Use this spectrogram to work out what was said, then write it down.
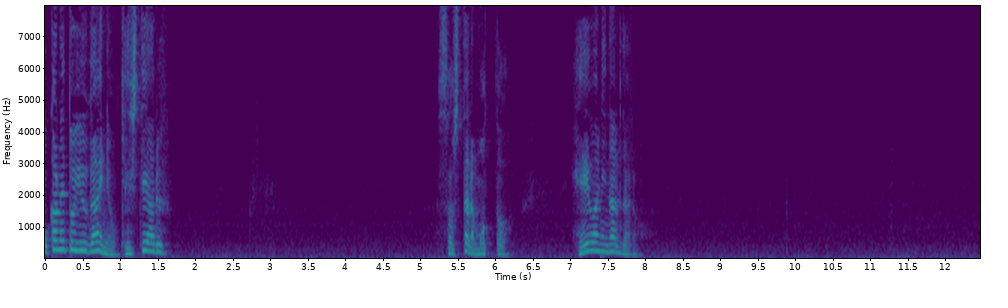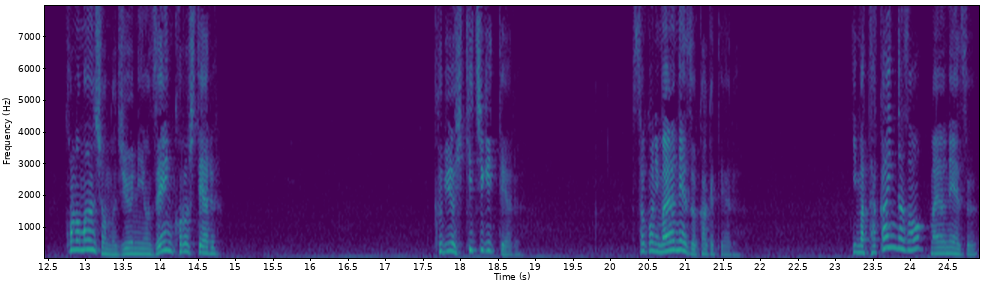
お金という概念を消してやる。そしたらもっと平和になるだろう。このマンションの住人を全員殺してやる。首を引きちぎってやる。そこにマヨネーズをかけてやる。今高いんだぞマヨネーズ。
